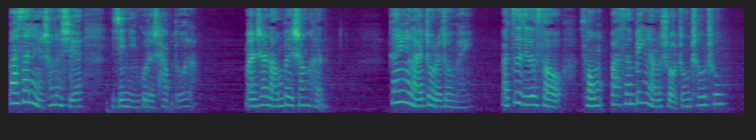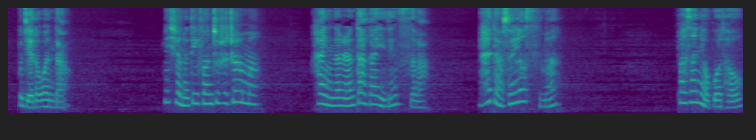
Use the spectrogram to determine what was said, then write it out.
八三脸上的血已经凝固的差不多了，满身狼狈伤痕。甘运来皱了皱眉，把自己的手从八三冰凉的手中抽出，不解地问道。你选的地方就是这儿吗？害你的人大概已经死了，你还打算要死吗？八三扭过头，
